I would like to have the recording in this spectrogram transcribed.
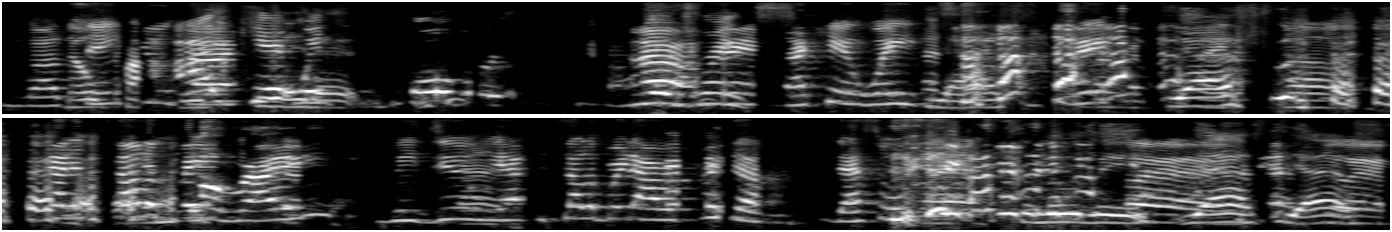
Well, No thank you. I can't wait Appreciate it. over Oh, man, drinks. I can't wait. Yes. Right? Yes. Uh, We gotta celebrate. right? We do. Yeah. We have to celebrate our freedom. That's what we do. Absolutely. Sure. Yes, yes.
